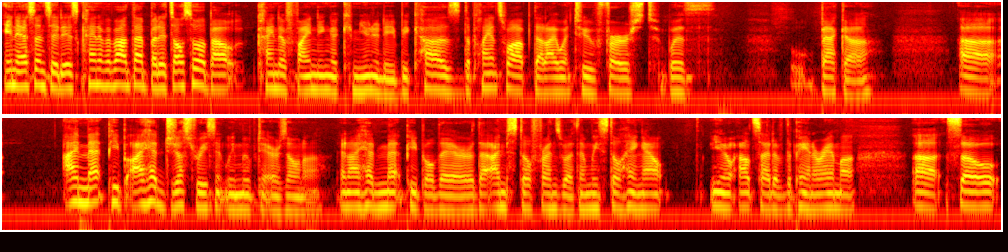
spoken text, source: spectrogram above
in essence it is kind of about that, but it's also about kind of finding a community because the plant swap that I went to first with Becca uh, I met people. I had just recently moved to Arizona, and I had met people there that I'm still friends with, and we still hang out, you know, outside of the panorama. Uh, so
